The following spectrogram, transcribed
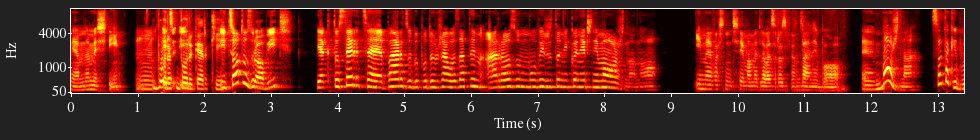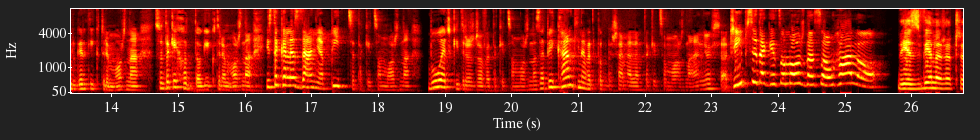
miałam na myśli. Mm, Bur I, burgerki. I co tu zrobić? Jak to serce bardzo by podążało za tym, a rozum mówi, że to niekoniecznie można. No. I my właśnie dzisiaj mamy dla Was rozwiązanie, bo y, można. Są takie burgerki, które można, są takie hot dogi, które można, jest taka lasagna, pizze takie, co można, bułeczki drożdżowe takie, co można, zapiekanki nawet pod beszamelem takie, co można, Aniusia, chipsy takie, co można są, halo! Jest wiele rzeczy,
